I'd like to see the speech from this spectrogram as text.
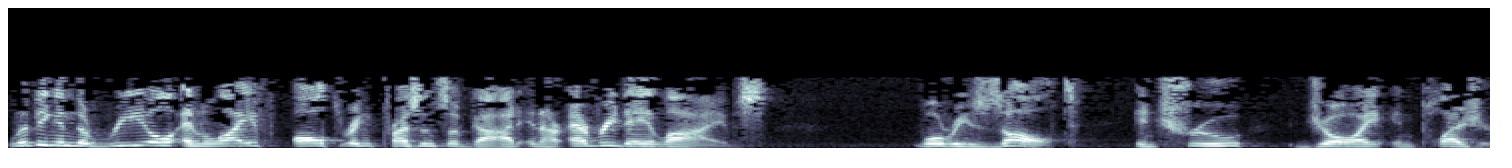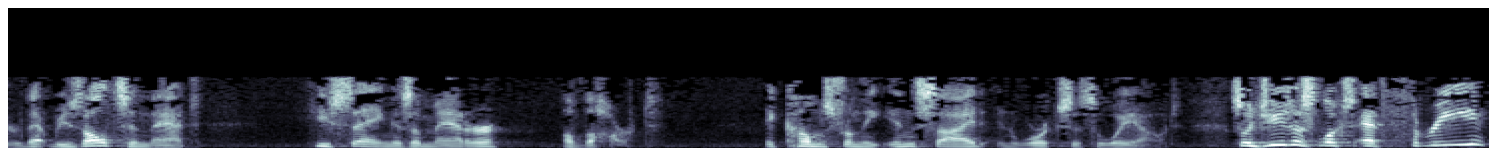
Living in the real and life altering presence of God in our everyday lives will result in true joy and pleasure that results in that, he's saying, is a matter of the heart. It comes from the inside and works its way out. So Jesus looks at three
